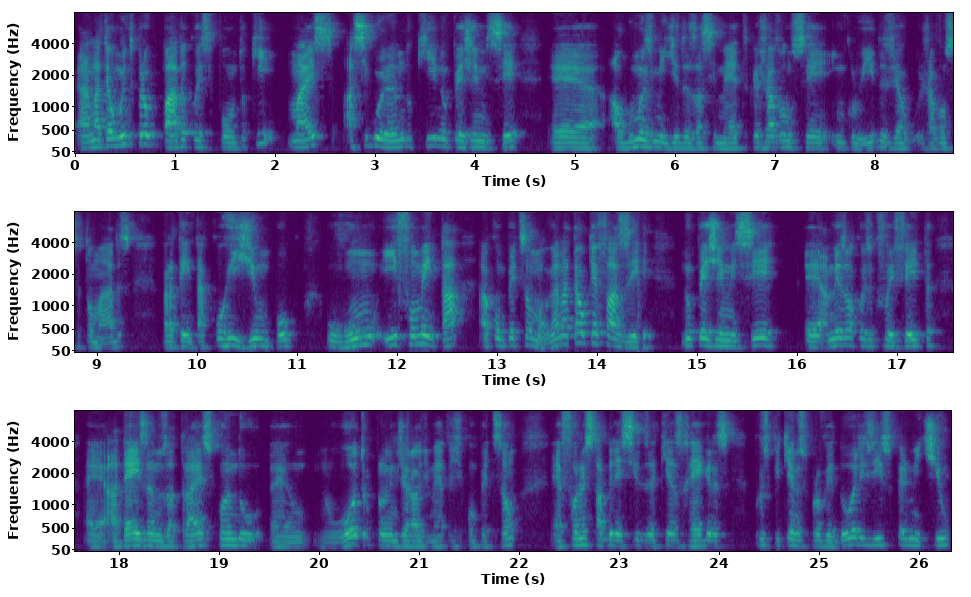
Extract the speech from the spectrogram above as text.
a Anatel muito preocupada com esse ponto aqui, mas assegurando que no PGMC é, algumas medidas assimétricas já vão ser incluídas, já, já vão ser tomadas para tentar corrigir um pouco o rumo e fomentar a competição móvel. A Anatel quer fazer no PGMC é a mesma coisa que foi feita é, há 10 anos atrás, quando é, no outro plano geral de metas de competição é, foram estabelecidas aqui as regras para os pequenos provedores e isso permitiu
